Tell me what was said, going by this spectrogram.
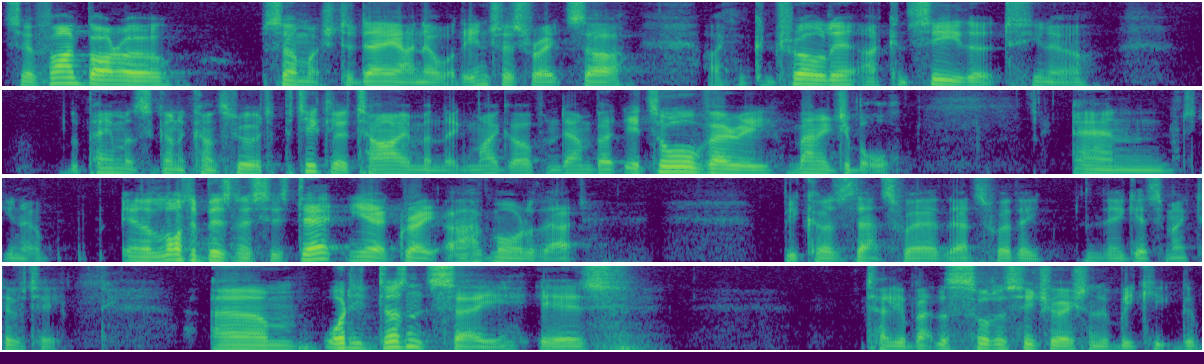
So if I borrow so much today, I know what the interest rates are, I can control it, I can see that, you know, the payments are going to come through at a particular time and they might go up and down, but it's all very manageable. And, you know, in a lot of businesses, debt, yeah, great, I have more of that because that's where, that's where they, they get some activity. Um, what it doesn't say is tell you about the sort of situation that we keep, that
